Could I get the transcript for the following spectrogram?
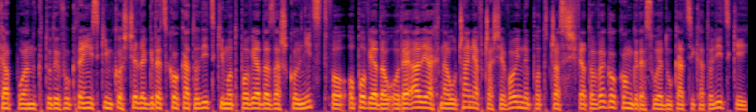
Kapłan, który w ukraińskim kościele grecko-katolickim odpowiada za szkolnictwo, opowiadał o realiach nauczania w czasie wojny podczas Światowego Kongresu Edukacji Katolickiej,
